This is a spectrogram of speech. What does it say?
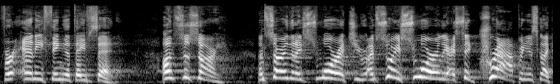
for anything that they've said. I'm so sorry. I'm sorry that I swore at you. I'm sorry I swore earlier. I said crap. And you're just like,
